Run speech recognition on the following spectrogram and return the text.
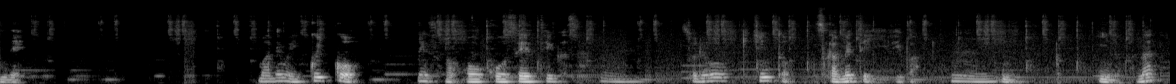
ね。ね。まあでも一個一個、ね、その方向性っていうかさ、それをきちんとつかめていれば、うん、うん、いいのかなって。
